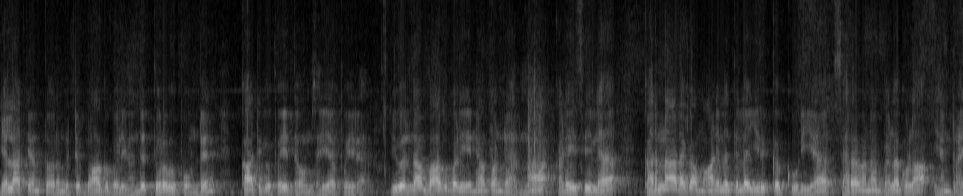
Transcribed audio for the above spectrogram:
எல்லாத்தையும் திறந்துட்டு பாகுபலி வந்து துறவு பூண்டு காட்டுக்கு போய் தவம் செய்ய போயிடார் இவர் தான் பாகுபலி என்ன பண்ணுறாருன்னா கடைசியில் கர்நாடக மாநிலத்தில் இருக்கக்கூடிய சரவண பெலகுலா என்ற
